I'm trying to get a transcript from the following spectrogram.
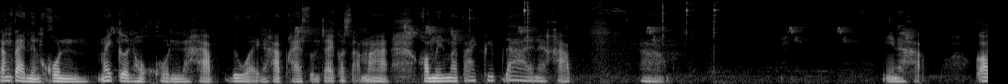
ตั้งแต่หนึ่งคนไม่เกิน 6 คนนะครับด้วยนะครับ ใครสนใจก็สามารถคอมเมนต์มาใต้คลิปได้นะครับนี่นะครับ ก็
